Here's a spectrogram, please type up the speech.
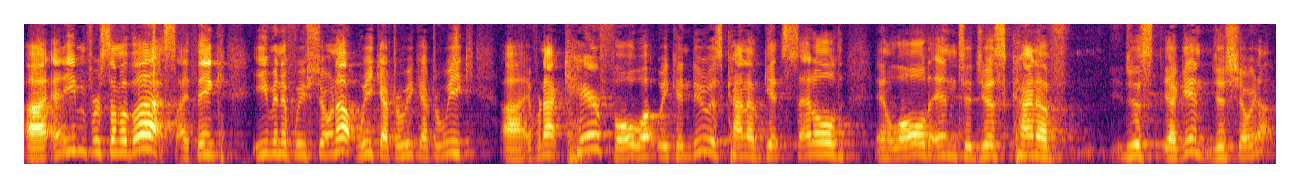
Uh, and even for some of us, I think even if we've shown up week after week after week, uh, if we're not careful, what we can do is kind of get settled and lulled into just kind of, just again, just showing up.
